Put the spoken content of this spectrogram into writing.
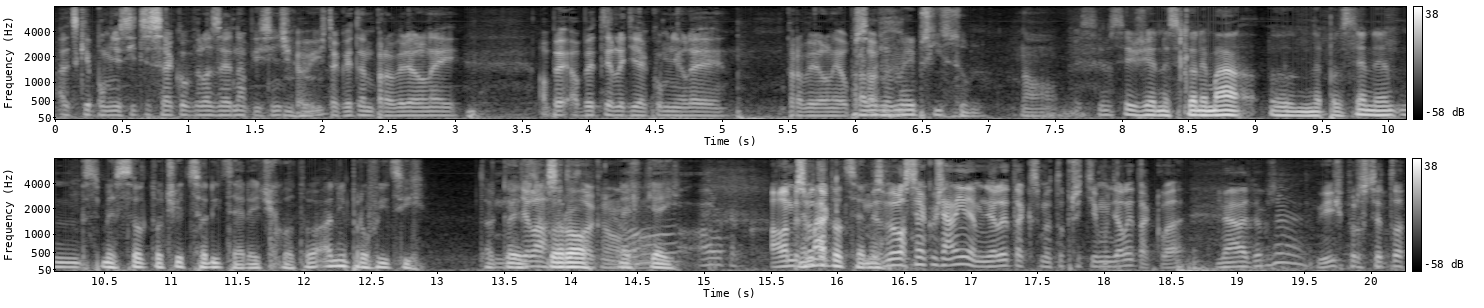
a vždycky po měsíci se jako vyleze jedna písnička, mm-hmm. víš, takový ten pravidelný, aby, aby ty lidi jako měli pravidelný obsah. Pravidelný přísun. No. Myslím si, že dneska nemá uh, ne, prostě ne, smysl točit celý CDčko, to ani profíci. Tak to Nedělá je se to skoro tak, no. nechtějí. Ale my jsme, tak, to my jsme vlastně jako žádný neměli, tak jsme to předtím udělali takhle. No ale dobře. Víš, prostě to.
